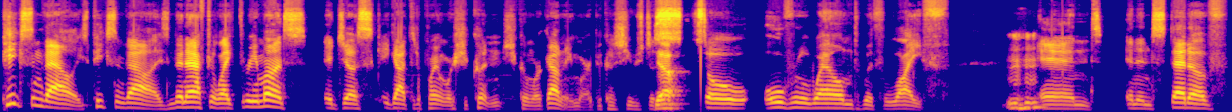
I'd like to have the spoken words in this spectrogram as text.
peaks and valleys, peaks and valleys. And then after like three months, it just it got to the point where she couldn't she couldn't work out anymore because she was just Yeah. so overwhelmed with life. Mhm. And and instead of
